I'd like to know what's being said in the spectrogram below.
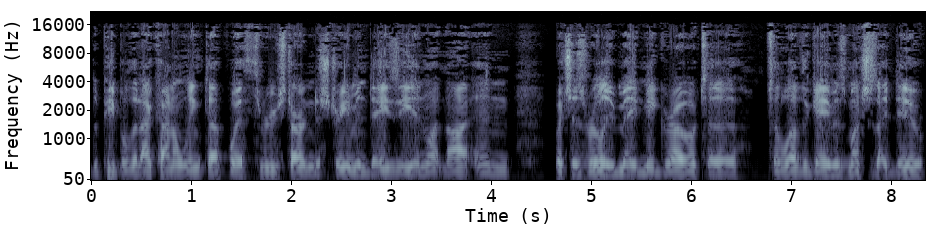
the people that I kind of linked up with through starting to stream and DayZ and whatnot, and which has really made me grow to to love the game as much as I do.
